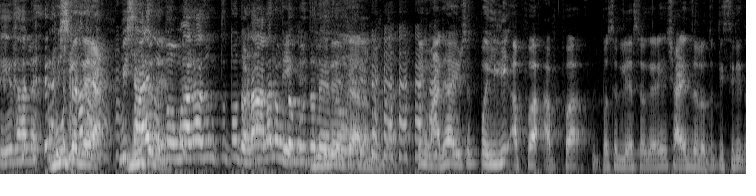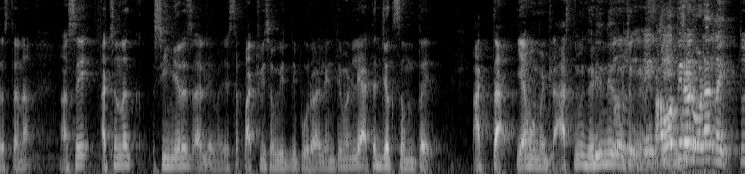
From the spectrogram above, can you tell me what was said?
ते झालं. मी शाळेत. होतो. मला अजून तो- तो धडा आला नव्हता माझ्या आयुष्यात पहिली अफवा अफवा पसरली असं वगैरे हे शाळेत झालं होतं तिसरीत असताना. असे अचानक सिनियरच आले म्हणजे पाचवी सहावीतली पोरं आली आणि ते म्हणले आता जग संपतंय. आत्ता या मोमेंटला आज तुम्ही घरी नाही जाऊ शकत. पिरियड होणार नाही. तू.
